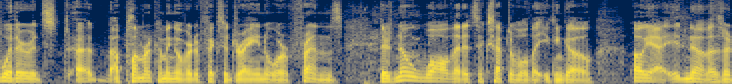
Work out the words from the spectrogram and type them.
whether it's uh, a plumber coming over to fix a drain or friends, there's no wall that it's acceptable that you can go. Oh yeah, it- no, those are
